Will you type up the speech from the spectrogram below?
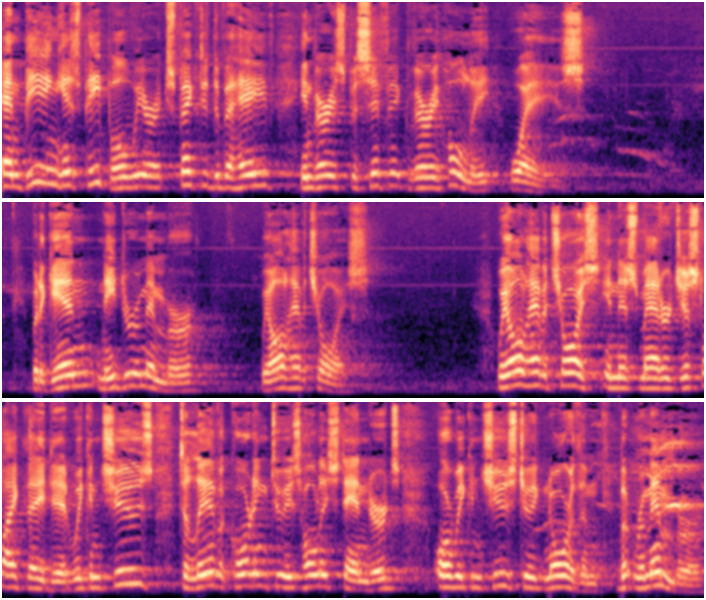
and being His people, we are expected to behave in very specific, very holy ways. But again, need to remember we all have a choice. We all have a choice in this matter, just like they did. We can choose to live according to His holy standards, or we can choose to ignore them. But remember,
